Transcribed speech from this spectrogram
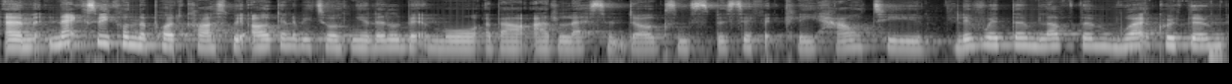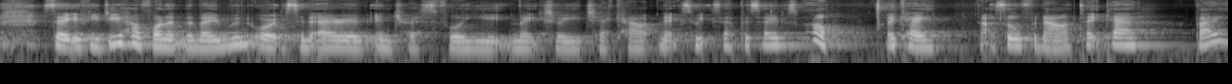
Um, next week on the podcast, we are going to be talking a little bit more about adolescent dogs and specifically how to live with them, love them, work with them. So, if you do have one at the moment or it's an area of interest for you, make sure you check out next week's episode as well. Okay, that's all for now. Take care. Bye.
